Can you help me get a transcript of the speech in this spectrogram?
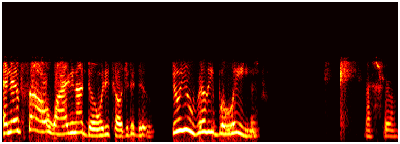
And if so, why are you not doing what He told you to do? Do you really believe? That's true.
